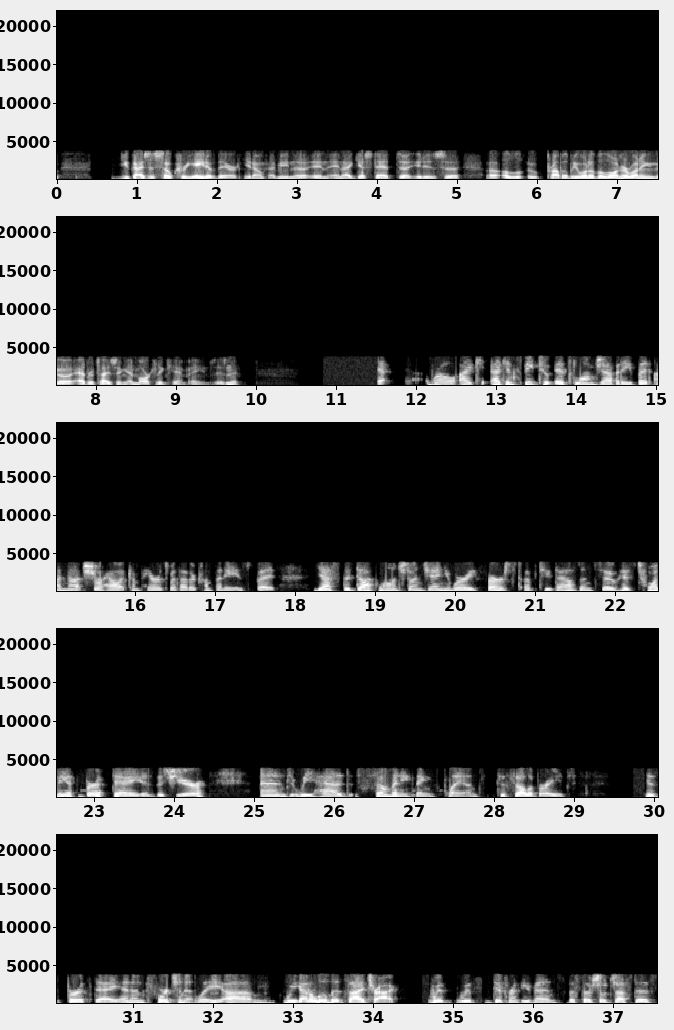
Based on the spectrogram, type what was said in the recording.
you guys are so creative there, you know. I mean, uh, and and I guess that uh, it is uh, a, a, probably one of the longer running uh, advertising and marketing campaigns, isn't it? Yeah. Well, I I can speak to its longevity, but I'm not sure how it compares with other companies. But yes, the Duck launched on January 1st of 2000, so his 20th birthday is this year, and we had so many things planned to celebrate his birthday, and unfortunately, mm-hmm. um, we got a little bit sidetracked with with different events, the social justice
